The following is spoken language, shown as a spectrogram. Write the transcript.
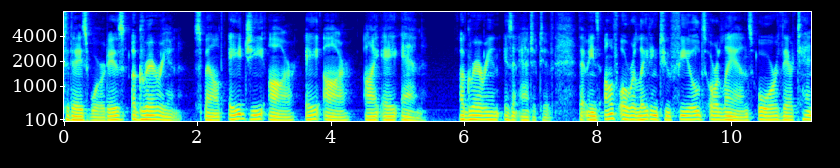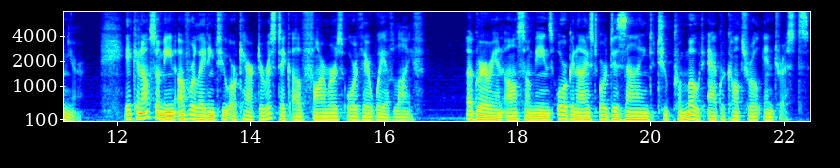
Today's word is agrarian, spelled A-G-R-A-R-I-A-N. Agrarian is an adjective that means of or relating to fields or lands or their tenure. It can also mean of relating to or characteristic of farmers or their way of life. Agrarian also means organized or designed to promote agricultural interests.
